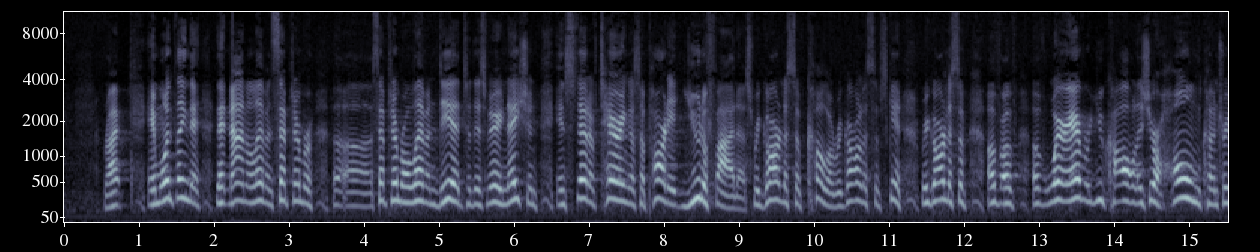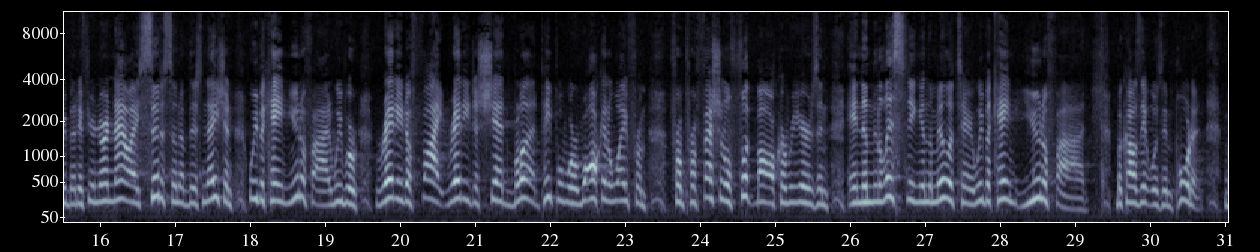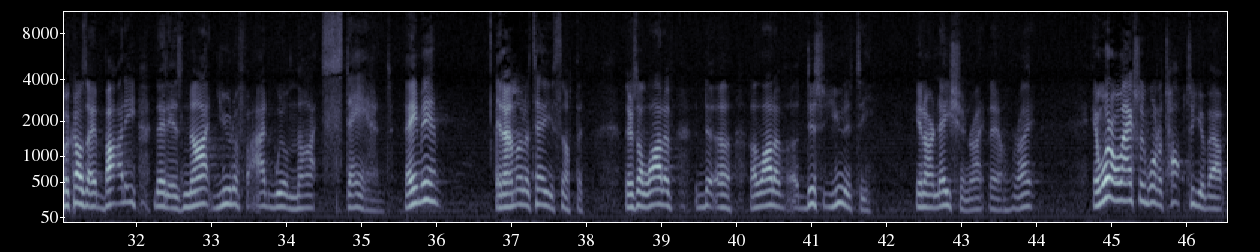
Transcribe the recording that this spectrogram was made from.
right? And one thing that, that 9-11, September, uh, uh September 11 did to this very nation, instead of tearing us apart, it unified us, regardless of color, regardless of skin, regardless of, of, of, of wherever you call as your home country. But if you're now a citizen of this nation, we became unified. We were ready to fight, ready to shed blood. People were walking away from, from professional football careers and, and enlisting in the military. We became unified because it was important important because a body that is not unified will not stand. Amen. And I'm going to tell you something. There's a lot of uh, a lot of uh, disunity in our nation right now, right? And what I actually want to talk to you about,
